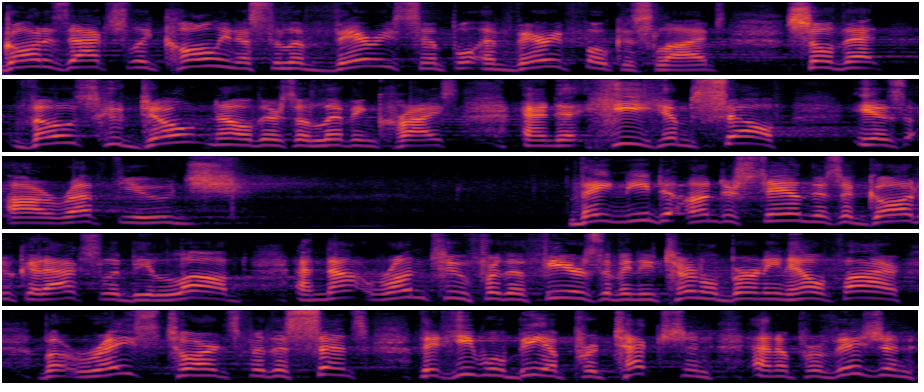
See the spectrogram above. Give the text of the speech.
God is actually calling us to live very simple and very focused lives so that those who don't know there's a living Christ and that He Himself is our refuge they need to understand there's a God who could actually be loved and not run to for the fears of an eternal burning hellfire, but race towards for the sense that He will be a protection and a provision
